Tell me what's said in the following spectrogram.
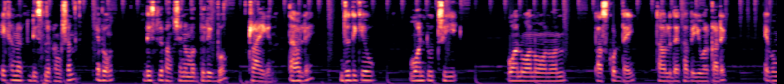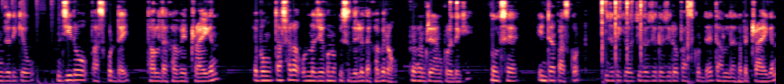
এখানে একটি ডিসপ্লে ফাংশন এবং ডিসপ্লে ফাংশনের মধ্যে লিখব ট্রাইগেন তাহলে যদি কেউ one two three one one one one passcode দেয়, তাহলে দেখাবে ইউ আর কারেক্ট এবং যদি কেউ জিরো পাসকোড দেয়, তাহলে দেখাবে ট্রাইগেন এবং তাছাড়া অন্য যে কোনো কিছু দিলে দেখাবে রং প্রোগ্রামটি রান করে দেখি। বলছে ইন্টার পাসকোড যদি কেউ জিরো জিরো জিরো পাসকোড দেয়, তাহলে দেখাবে ট্রাইগেন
